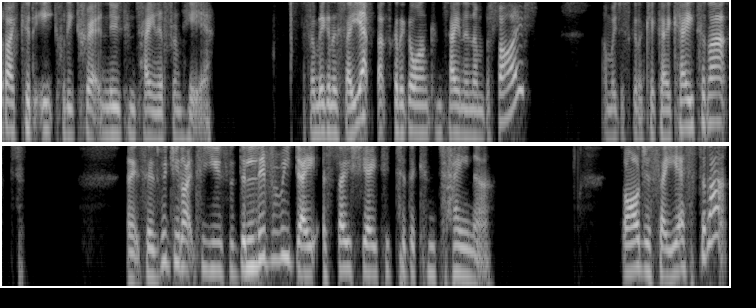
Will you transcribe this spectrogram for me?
but I could equally create a new container from here. So we're going to say, yep, that's going to go on container number five. And we're just going to click OK to that. And it says, would you like to use the delivery date associated to the container? So I'll just say yes to that.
